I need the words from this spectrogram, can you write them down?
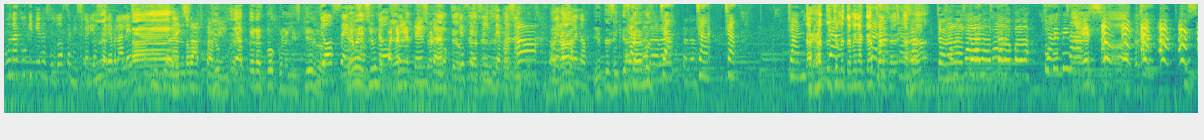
Una cookie tiene sus dos hemisferios La- cerebrales Ah, funcionando. Exactamente. Yo apenas puedo con el izquierdo. Yo sé, a decir una palabra antisonante. Es el mana. maná. Pero bueno. ¿Y entonces en qué estábamos? cha, cha, cha. Chan, Ajá, tú échame también acá para ajá. Eso. Sí,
